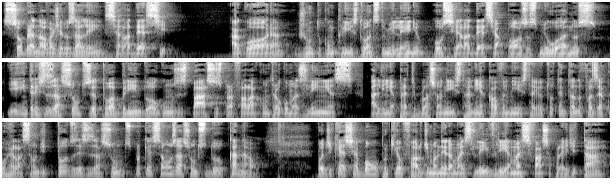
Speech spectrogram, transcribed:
sobre a Nova Jerusalém, se ela desce agora, junto com Cristo, antes do milênio, ou se ela desce após os mil anos. E entre esses assuntos eu estou abrindo alguns espaços para falar contra algumas linhas, a linha pré-tribulacionista, a linha calvinista, e eu estou tentando fazer a correlação de todos esses assuntos porque são os assuntos do canal. Podcast é bom porque eu falo de maneira mais livre, é mais fácil para editar.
